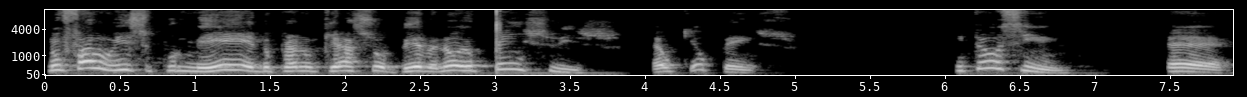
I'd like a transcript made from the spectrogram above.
Não falo isso por medo, para não criar soberba. Não, eu penso isso. É o que eu penso. Então, assim, é,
